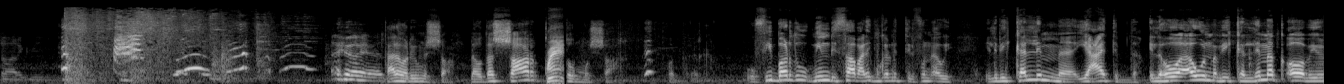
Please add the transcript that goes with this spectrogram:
الشعر كبير. أيوه أيوه. تعالى اوريهم الشعر. لو ده الشعر طم الشعر. اتفضل ارجع وفي برضو مين بيصعب عليك مكالمة التليفون قوي؟ اللي بيتكلم يعاتب ده. اللي هو أول ما بيكلمك آه بي...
